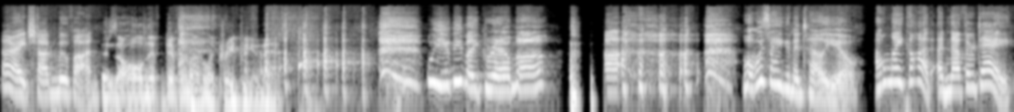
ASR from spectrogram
All right, Shawn, move on. There's a whole different level of creepy in that. Will you be my grandma? uh, what was I going to tell you? Oh my God, another day.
